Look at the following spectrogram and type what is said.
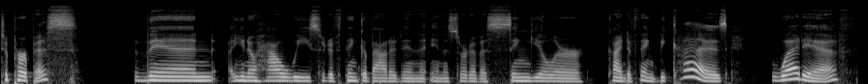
to purpose than you know how we sort of think about it in in a sort of a singular kind of thing. Because what if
